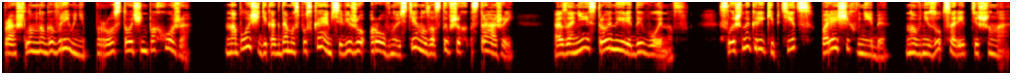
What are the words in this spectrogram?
Прошло много времени, просто очень похоже. На площади, когда мы спускаемся, вижу ровную стену застывших стражей, а за ней стройные ряды воинов. Слышны крики птиц, парящих в небе, но внизу царит тишина.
